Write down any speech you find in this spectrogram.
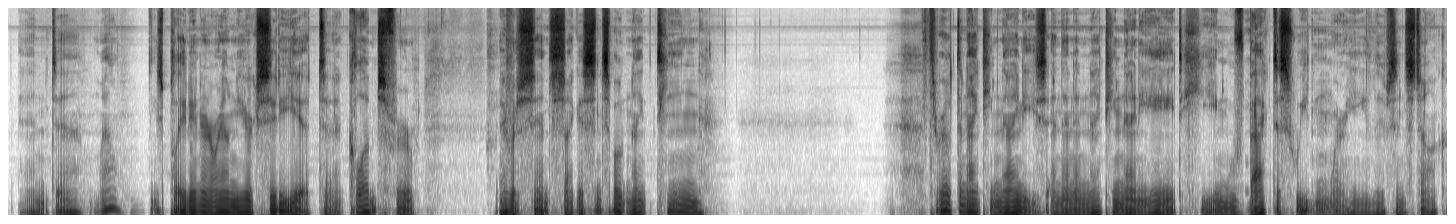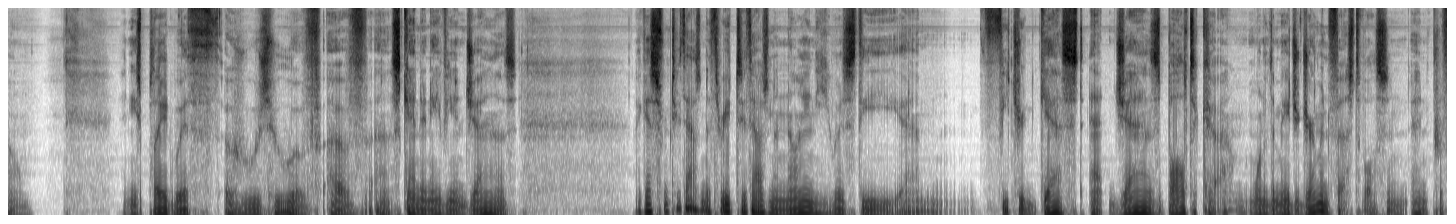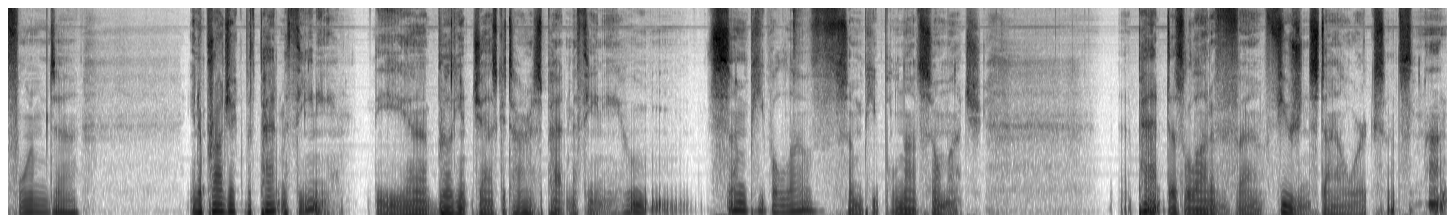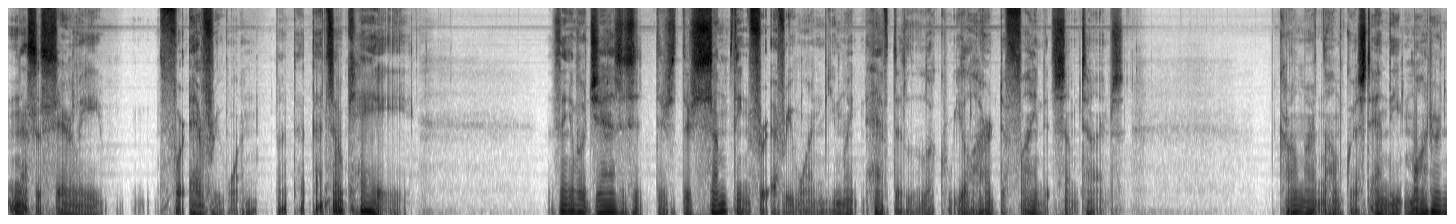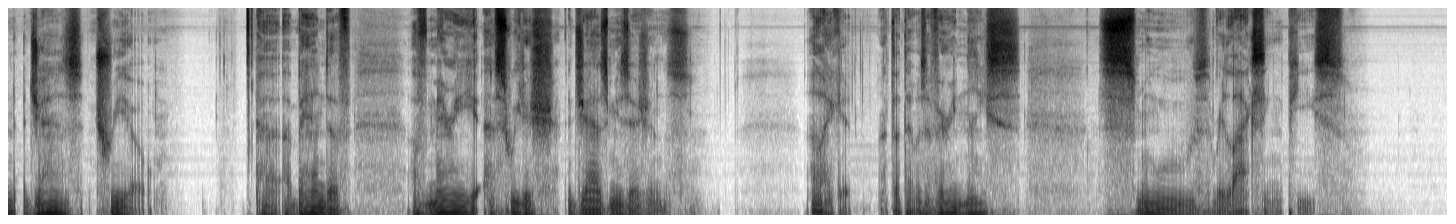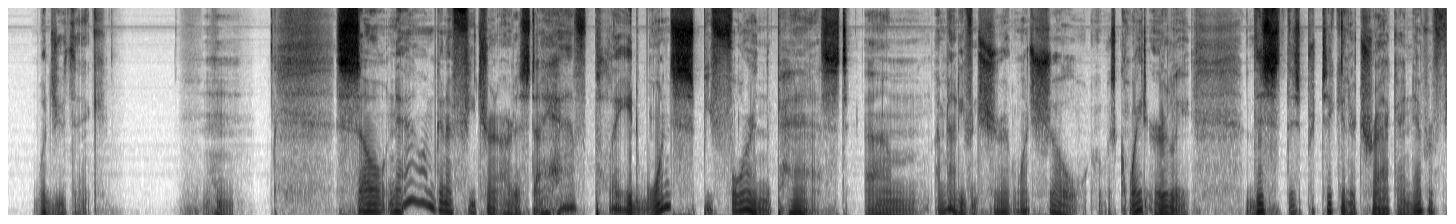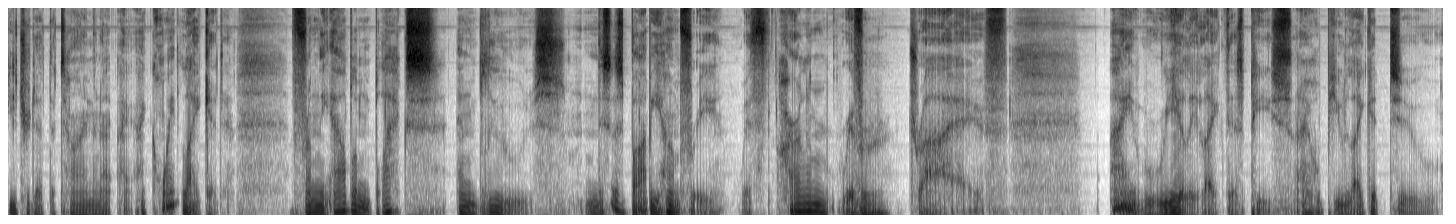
and uh, well, he's played in and around New York City at uh, clubs for ever since. I guess since about nineteen throughout the 1990s, and then in 1998 he moved back to Sweden, where he lives in Stockholm and he's played with a who's who of, of uh, Scandinavian jazz. I guess from 2003 to 2009, he was the um, featured guest at Jazz Baltica, one of the major German festivals, and, and performed uh, in a project with Pat Metheny, the uh, brilliant jazz guitarist Pat Metheny, who some people love, some people not so much. Pat does a lot of uh, fusion style work, so it's not necessarily for everyone, but that, that's okay. The thing about jazz is that there's there's something for everyone. You might have to look real hard to find it sometimes. Karl Martin Almqvist and the Modern Jazz Trio, uh, a band of of merry uh, Swedish jazz musicians. I like it. I thought that was a very nice, smooth, relaxing piece. What'd you think? Mm-hmm. So now I'm going to feature an artist I have played once before in the past. Um, I'm not even sure at what show. It was quite early. This this particular track I never featured at the time, and I, I, I quite like it. From the album Blacks and Blues. And this is Bobbi Humphrey with Harlem River Drive. I really like this piece. I hope you like it too.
